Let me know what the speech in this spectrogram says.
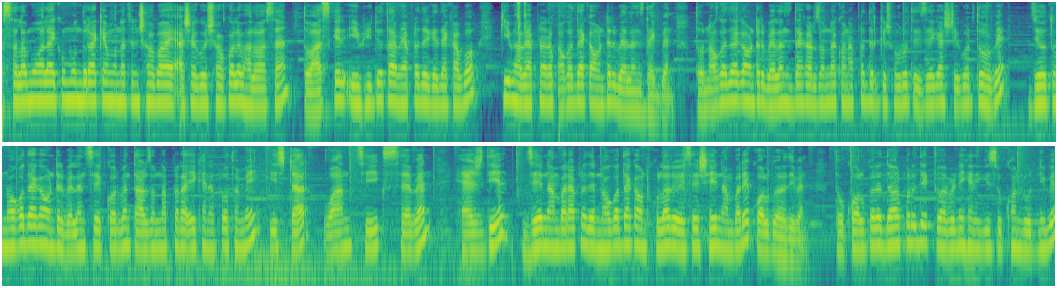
আসসালামু আলাইকুম বন্ধুরা, কেমন আছেন সবাই? আশা করি সকলে ভালো আছেন। তো আজকের এই ভিডিওতে আমি আপনাদেরকে দেখাবো কীভাবে আপনারা নগদ অ্যাকাউন্টের ব্যালেন্স দেখবেন। তো নগদ অ্যাকাউন্টের ব্যালেন্স দেখার জন্য এখন আপনাদেরকে শুরুতে যে কাজটি করতে হবে, যেহেতু নগদ অ্যাকাউন্টের ব্যালেন্স চেক করবেন, তার জন্য আপনারা এখানে প্রথমেই star one six seven hash দিয়ে যে নাম্বারে আপনাদের নগদ অ্যাকাউন্ট খোলা রয়েছে সেই নাম্বারে কল করে দিবেন। তো কল করে দেওয়ার পরে দেখতে পারবেন এখানে কিছুক্ষণ লুট নিবে।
